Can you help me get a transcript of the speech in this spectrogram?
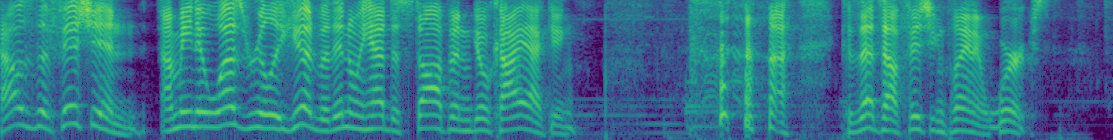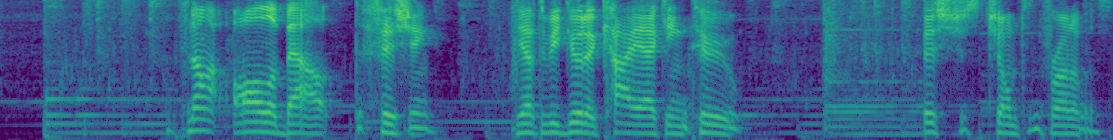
How's the fishing? I mean, it was really good, but then we had to stop and go kayaking. Because that's how Fishing Planet works. It's not all about the fishing. You have to be good at kayaking too. Fish just jumped in front of us.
